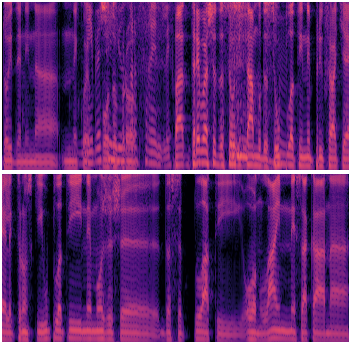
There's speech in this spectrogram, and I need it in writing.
дојдени на некое Не беше подобро. Па требаше да се оди таму да се уплати, не прифаќа електронски уплати, не можеше да се плати онлайн, не сакаа на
